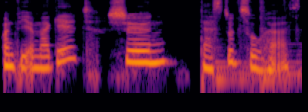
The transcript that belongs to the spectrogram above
Und wie immer gilt, schön, dass du zuhörst.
